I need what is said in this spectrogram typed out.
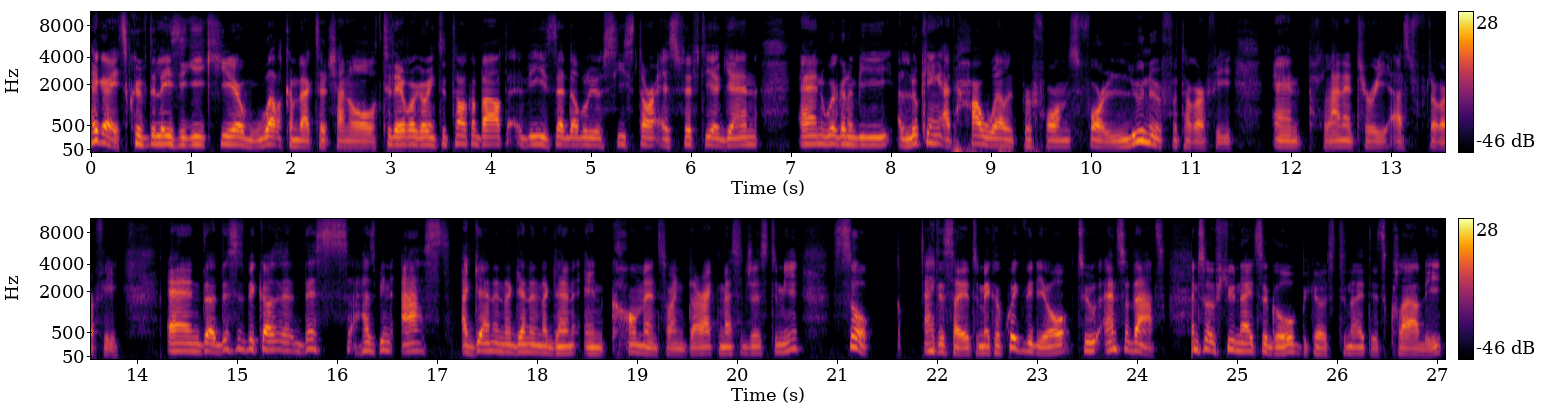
Hey guys, Cuiv the Lazy Geek here. Welcome back to the channel. Today we're going to talk about the ZWO Seestar S50 again, and we're going to be looking at how well it performs for lunar photography and planetary astrophotography. And uh, this is because this has been asked again and again and again in comments or in direct messages to me. So I decided to make a quick video to answer that. And so a few nights ago, because tonight is cloudy,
